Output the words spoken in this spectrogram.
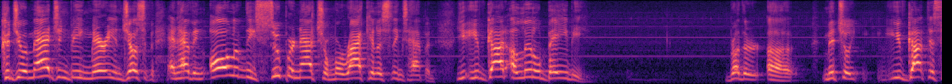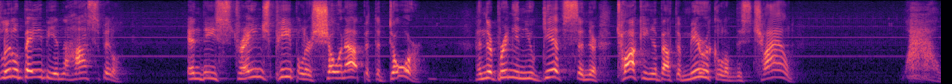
Could you imagine being Mary and Joseph and having all of these supernatural, miraculous things happen? You, have got a little baby. Brother uh, Mitchell, you've got this little baby in the hospital, and these strange people are showing up at the door, and they're bringing you gifts, and they're talking about the miracle of this child. Wow.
